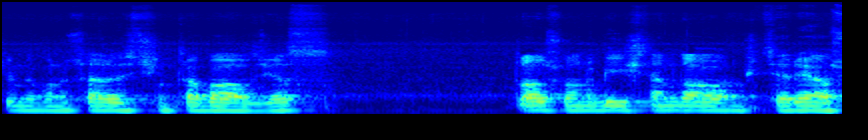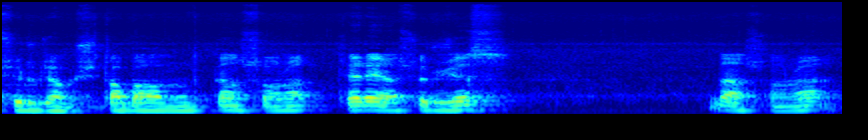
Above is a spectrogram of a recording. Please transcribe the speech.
Şimdi bunu servis için tabağa alacağız. Daha sonra bir işlem daha varmış. Tereyağı süreceğimiş. Tabağa alındıktan sonra tereyağı süreceğiz. Daha sonra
